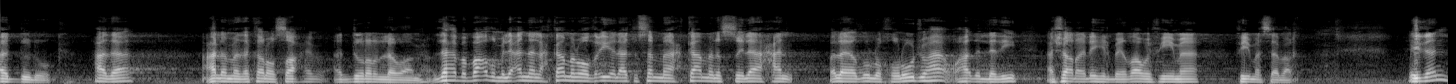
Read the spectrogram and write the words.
الدلوك. هذا على ما ذكره صاحب الدرر اللوامع ذهب بعضهم إلى أن الأحكام الوضعية لا تسمى أحكاما اصطلاحا فلا يضر خروجها وهذا الذي أشار إليه البيضاوي فيما فيما سبق. اذا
